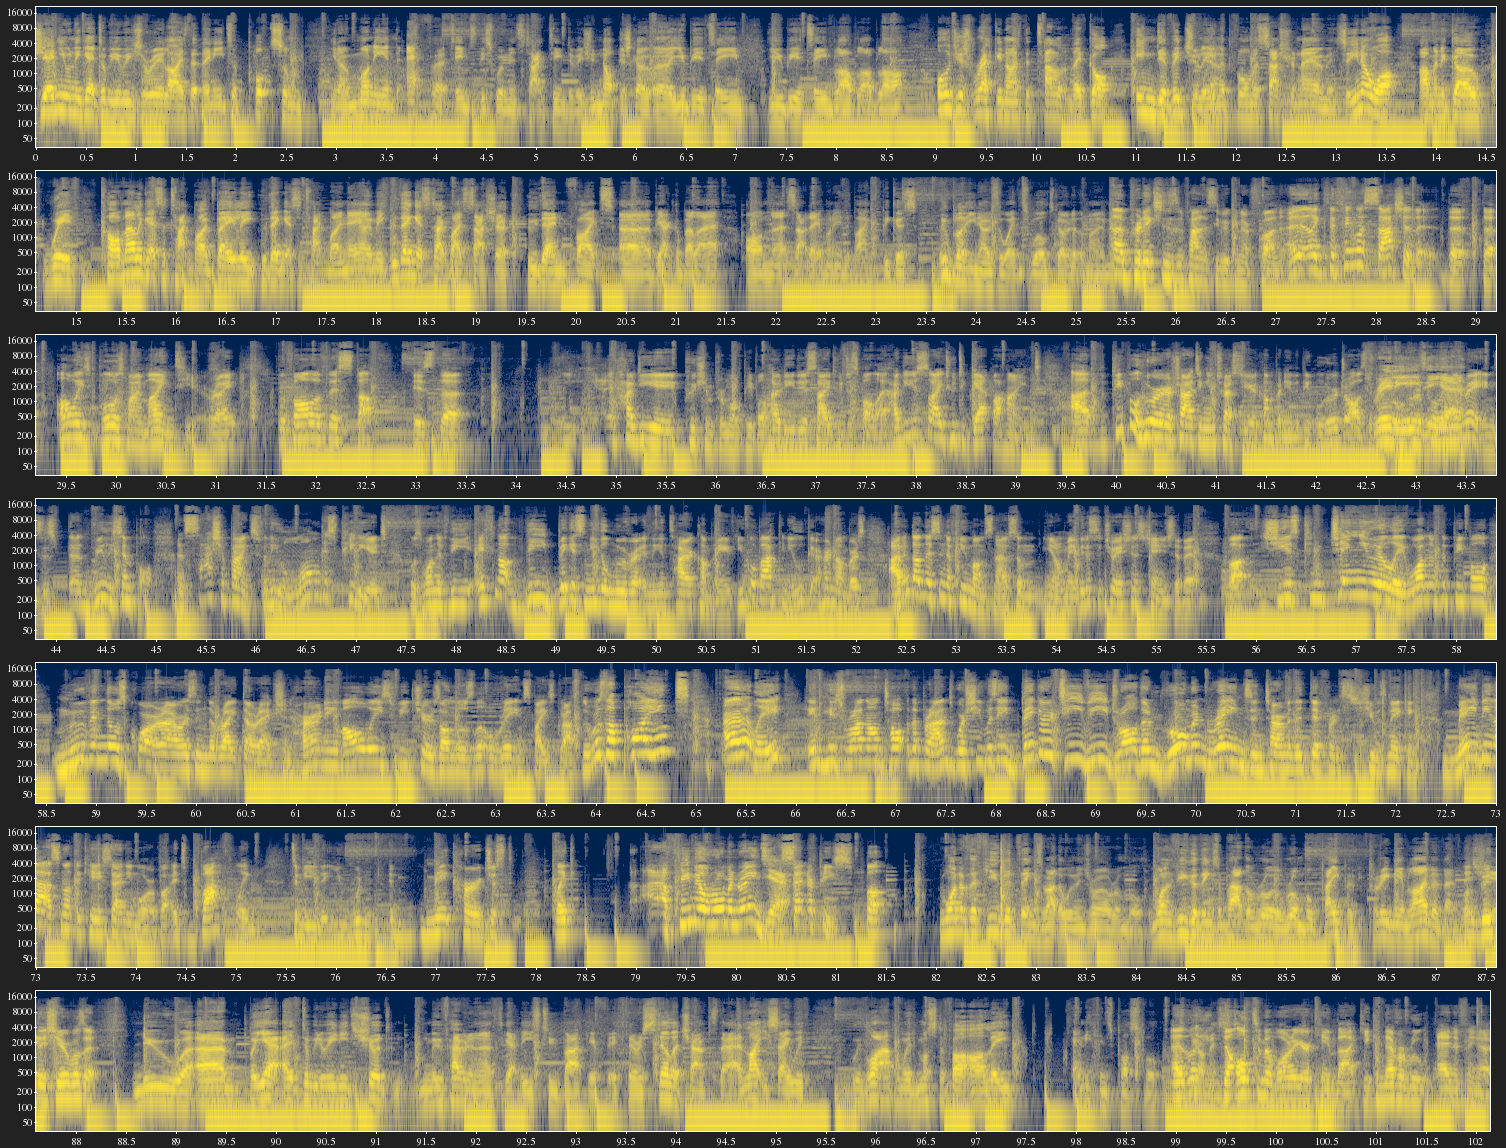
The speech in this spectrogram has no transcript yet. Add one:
genuinely get WWE to realise that they need to put some, you know, money and effort into this women's tag team division, not just go, uh, you be a team, you be a team, blah blah blah, or just recognise the talent that they've got individually in the performers Sasha and Naomi. So you know what? I'm going to go with Carmella gets attacked by Bayley, who then gets attacked by Naomi, who then gets attacked by Sasha, who then fights uh, Bianca Belair on uh, Saturday at Money in the Bank. Because who bloody knows the way this world's going at the moment? Uh, predictions in fantasy booking are fun. Uh, like the thing with Sasha that, that that always blows my mind here, right? With all of this stuff, is that how do you push and promote people? How do you decide who to spotlight? How do you decide who to get behind? Uh, the people who are attracting interest to your company, the people who are draws, the really people who easy, are pulling yeah. in ratings. It's uh, really simple. And Sasha Banks, for the longest period, was one of the, if not the biggest needle mover in the entire company. If you go back and you look at her numbers, I haven't done this in a few months now, so you know maybe the situation has changed a bit. But she is continually one of the people moving those quarter hours in the right direction. Her name always features on those little rating spikes graphs. There was a point early in his run on top of the brand where she was a bigger TV draw than Roman Reigns in terms of the difference she was making. Maybe that's not the case anymore, but it's baffling to me that you wouldn't make her just like a female Roman Reigns, Yeah. centerpiece. But One of the few good things about the Women's Royal Rumble. One of the few good things about the Royal Rumble paper premium live event this wasn't good year. this year, was it? New, um, but yeah, uh, WWE needs should move heaven and earth to get these two back if, if there is still a chance there. And like you say, with with what happened with Mustafa Ali, anything's possible. To Uh, the Ultimate Warrior came back. You can never rule anything out.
